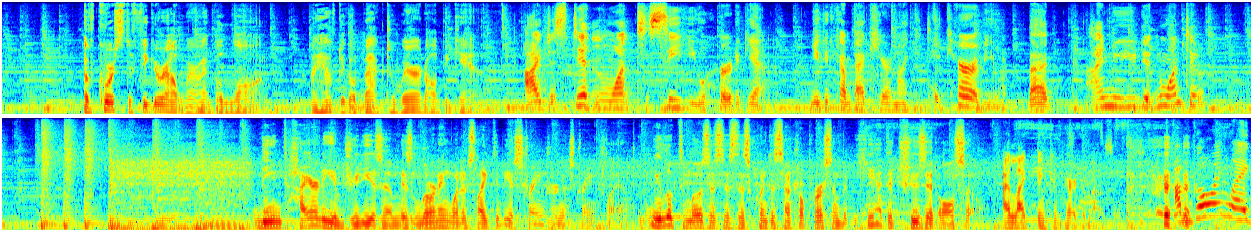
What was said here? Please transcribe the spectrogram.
of course, to figure out where I belong, I have to go back to where it all began. I just didn't want to see you hurt again. You could come back here and I could take care of you, but I knew you didn't want to. The entirety of Judaism is learning what it's like to be a stranger in a strange land. We look to Moses as this quintessential person, but he had to choose it also. I like being compared to Moses. I'm going like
